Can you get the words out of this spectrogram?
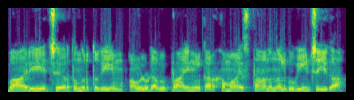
ഭാര്യയെ ചേർത്ത് നിർത്തുകയും അവളുടെ അഭിപ്രായങ്ങൾക്ക് അർഹമായ സ്ഥാനം നൽകുകയും ചെയ്യുക.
